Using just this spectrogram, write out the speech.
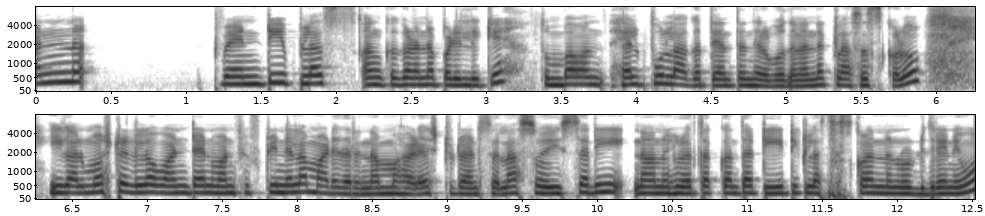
ಒನ್ ಟ್ವೆಂಟಿ ಪ್ಲಸ್ ಅಂಕಗಳನ್ನು ಪಡೀಲಿಕ್ಕೆ ತುಂಬ ಒಂದು ಹೆಲ್ಪ್ಫುಲ್ ಆಗುತ್ತೆ ಅಂತಂದು ಹೇಳ್ಬೋದು ನನ್ನ ಕ್ಲಾಸಸ್ಗಳು ಈಗ ಆಲ್ಮೋಸ್ಟ್ ಎಲ್ಲ ಒನ್ ಟೆನ್ ಒನ್ ಫಿಫ್ಟೀನ್ ಎಲ್ಲ ಮಾಡಿದ್ದಾರೆ ನಮ್ಮ ಹಳೆ ಸ್ಟೂಡೆಂಟ್ಸ್ ಎಲ್ಲ. ಸೊ ಈ ಸರಿ ನಾನು ಹೇಳ್ತಕ್ಕಂಥ ಟಿ ಇ ಟಿ ಕ್ಲಾಸಸ್ಗಳನ್ನು ನೋಡಿದರೆ ನೀವು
